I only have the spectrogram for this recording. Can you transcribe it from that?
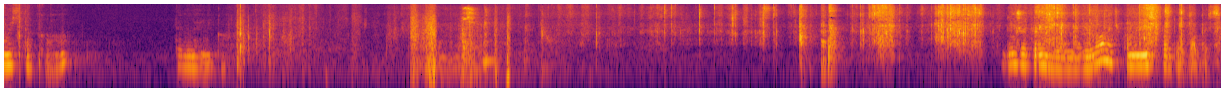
Ось така. Дуже приємна вілоночка, мені сподобалась.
